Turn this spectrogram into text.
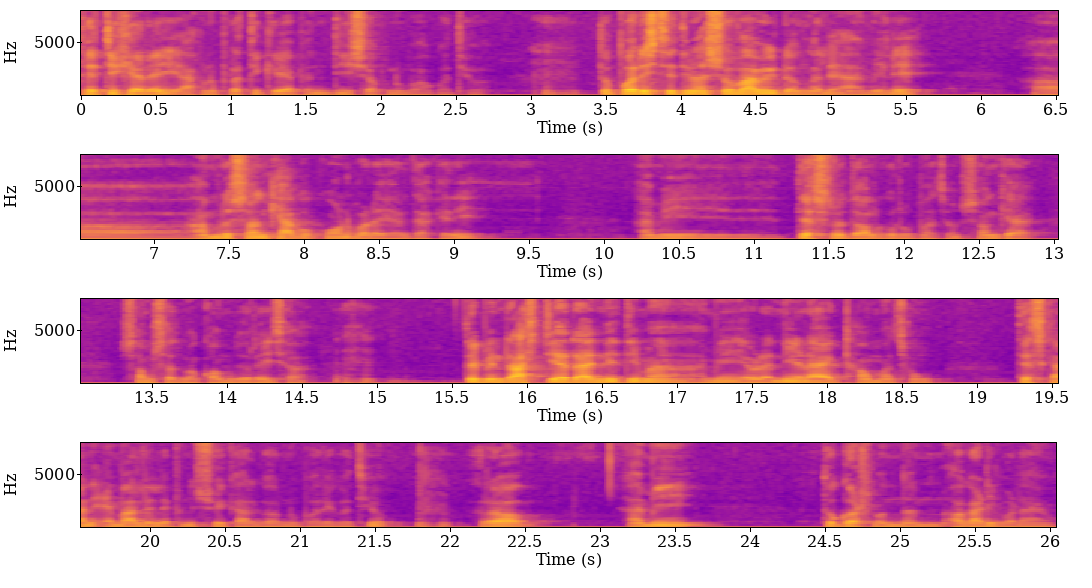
त्यतिखेरै आफ्नो प्रतिक्रिया पनि दिइसक्नु भएको थियो त्यो परिस्थितिमा स्वाभाविक ढङ्गले हामीले हाम्रो सङ्ख्याको कोणबाट हेर्दाखेरि हामी तेस्रो दलको रूपमा छौँ। सङ्ख्या संसदमा कमजोरै छ। त्यो पनि राष्ट्रिय राजनीतिमा हामी एउटा निर्णायक ठाउँमा छौँ। त्यस कारण एमाले पनि स्वीकार गर्नु परेको थियो। र हामी त्यो गठबन्धन अगाडि बढायौँ।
